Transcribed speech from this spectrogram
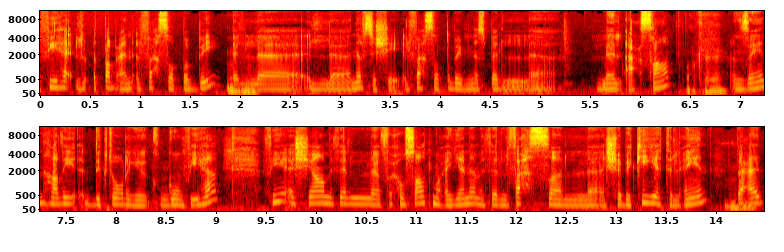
فيها طبعا الفحص الطبي نفس الشيء الفحص الطبي بالنسبة لل- للأعصاب. okay. زين هذه الدكتور يقوم فيها. في أشياء مثل فحوصات معينة مثل فحص شبكيه العين. بعد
